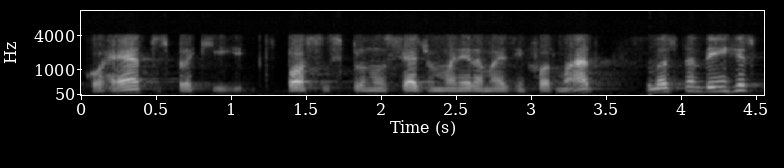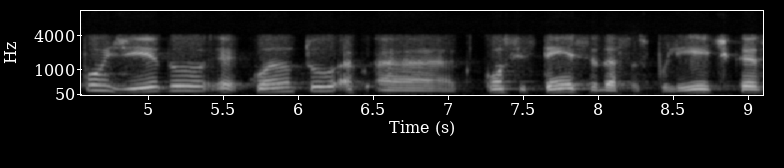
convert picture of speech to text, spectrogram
corretos para que possam se pronunciar de uma maneira mais informada, mas também respondido eh, quanto à consistência dessas políticas,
